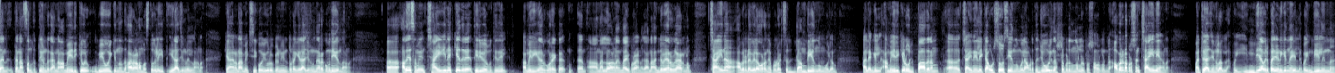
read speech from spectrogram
തന്നെ അസംതൃപ്തിയുണ്ട്. കാരണം അമേരിക്ക ഉപയോഗിക്കുന്ന ധാരാളം വസ്തുക്കൾ ഈ ഈ രാജ്യങ്ങളിൽ നിന്നാണ് കാനഡ മെക്സിക്കോ യൂറോപ്യൻ യൂണിയൻ തുടങ്ങിയ രാജ്യങ്ങളിൽ നിന്ന് ഇറക്കുമതി ചെയ്യുന്നതാണ് അതേസമയം ചൈനയ്ക്കെതിരെ തിരിവ് ചുമത്തിയതിൽ അമേരിക്കക്കാർ കുറേയൊക്കെ നല്ലതാണ് എന്ന അഭിപ്രായമാണ്. കാരണം അതിന്റെ വേറൊരു കാരണം ചൈന അവരുടെ വില കുറഞ്ഞ പ്രൊഡക്ട്സ് ഡംപ് ചെയ്യുന്ന മൂലം അല്ലെങ്കിൽ അമേരിക്കയുടെ ഉൽപ്പാദനം ചൈനയിലേക്ക് ഔട്ട്സോഴ്സ് ചെയ്യുന്ന മൂലം അവിടുത്തെ ജോലി നഷ്ടപ്പെടുന്നു എന്നുള്ളൊരു പ്രശ്നം അവർക്കുണ്ട്. അവരുടെ പ്രശ്നം ചൈനയാണ്. മറ്റു രാജ്യങ്ങളല്ല. അപ്പോൾ ഇന്ത്യ അവർ പരിഗണിക്കുന്നേ ഇല്ല അപ്പോൾ ഇന്ത്യയിൽ നിന്ന്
